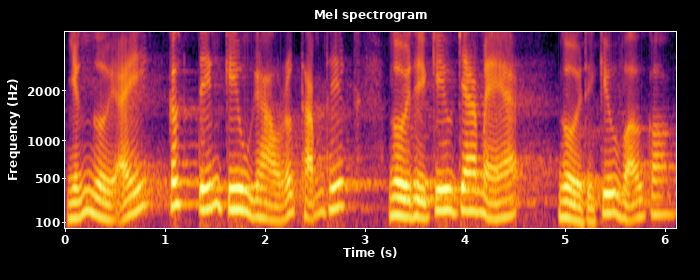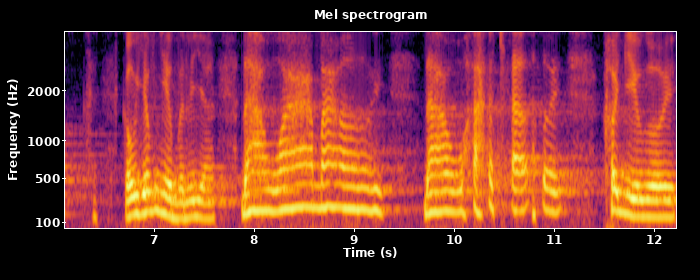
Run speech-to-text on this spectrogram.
Những người ấy cất tiếng kêu gào rất thảm thiết. Người thì kêu cha mẹ, người thì kêu vợ con. Cũng giống như mình bây giờ, đau quá, má ơi, đau quá, cha ơi. Có nhiều người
